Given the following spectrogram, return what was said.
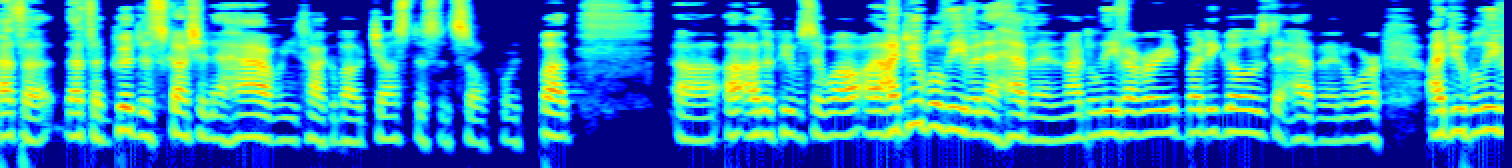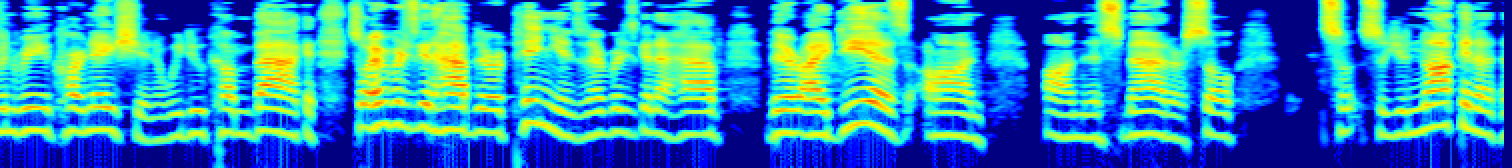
That's a, that's a good discussion to have when you talk about justice and so forth. But, uh, other people say, well, I do believe in a heaven and I believe everybody goes to heaven or I do believe in reincarnation and we do come back. And so everybody's going to have their opinions and everybody's going to have their ideas on, on this matter. So, so, so you're not gonna,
